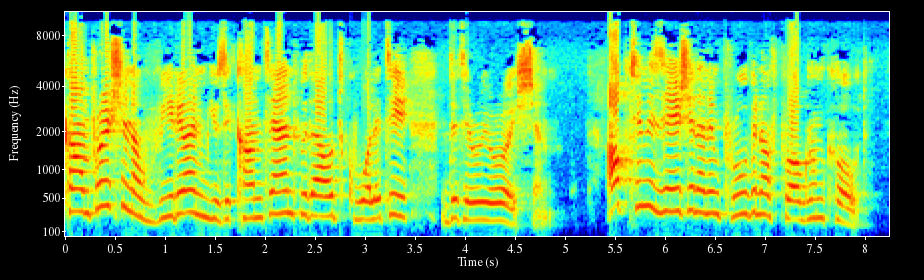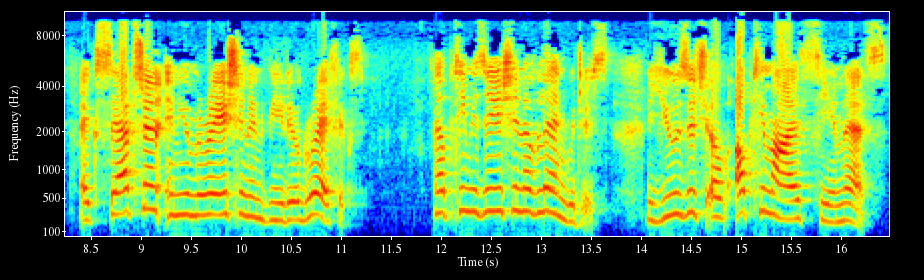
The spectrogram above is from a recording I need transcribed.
Compression of video and music content without quality deterioration. Optimization and improving of program code. Exception enumeration in video graphics. Optimization of languages. Usage of optimized CMS.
